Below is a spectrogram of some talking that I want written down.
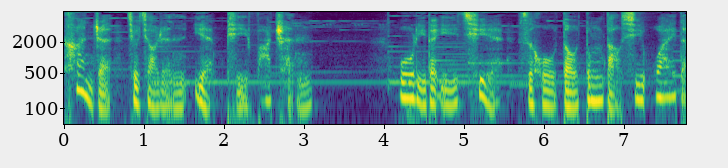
看着就叫人眼皮发沉。屋里的一切似乎都东倒西歪的，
